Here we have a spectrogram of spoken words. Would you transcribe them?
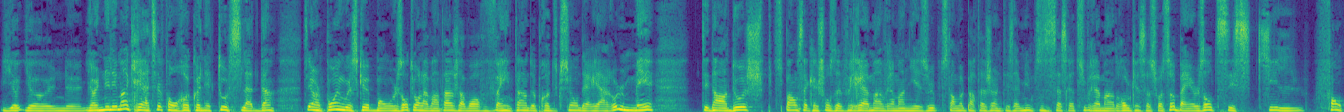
il y a, y, a y a un élément créatif qu'on reconnaît tous là-dedans. Sais, un point où est-ce que, bon, eux autres, ils ont l'avantage d'avoir 20 ans de production derrière eux, mais t'es dans la douche, puis tu penses à quelque chose de vraiment, vraiment niaiseux, puis tu t'en vas le partager à un de tes amis, puis tu dis, ça serait-tu vraiment drôle que ce soit ça? Ben, eux autres, c'est ce qu'ils font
